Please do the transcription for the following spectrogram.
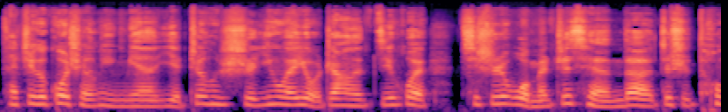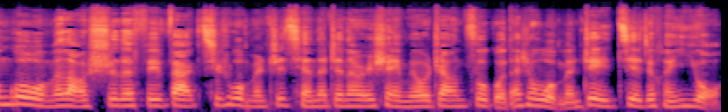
在这个过程里面，也正是因为有这样的机会，其实我们之前的就是通过我们老师的 feedback，其实我们之前的 generation 也没有这样做过，但是我们这一届就很勇，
